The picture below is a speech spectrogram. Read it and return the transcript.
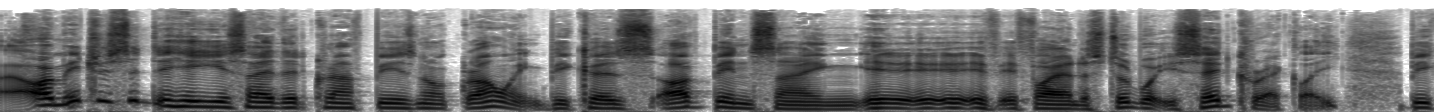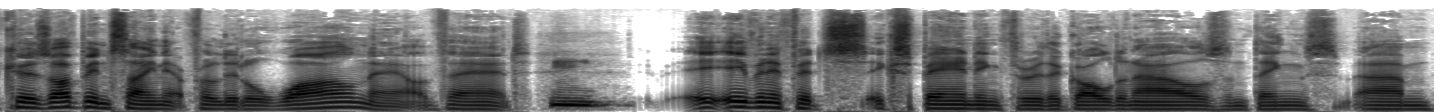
I'm interested to hear you say that craft beer is not growing because I've been saying, if, if I understood what you said correctly, because I've been saying that for a little while now that e- even if it's expanding through the golden ales and things, um,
